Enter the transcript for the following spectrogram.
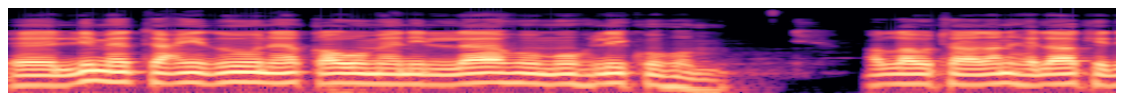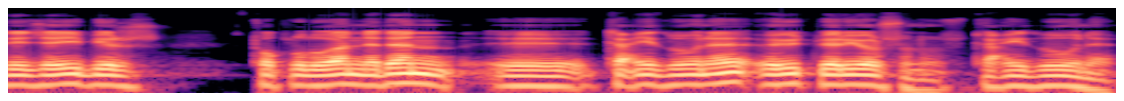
E, lime ta'izune kavmen illahu muhlikuhum. Allahu Teala'nın helak edeceği bir topluluğa neden e, ta'izune öğüt veriyorsunuz? Ta'izune.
